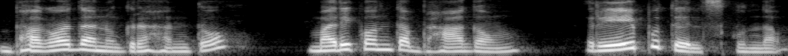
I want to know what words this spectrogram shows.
భగవద్ అనుగ్రహంతో మరికొంత భాగం రేపు తెలుసుకుందాం.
